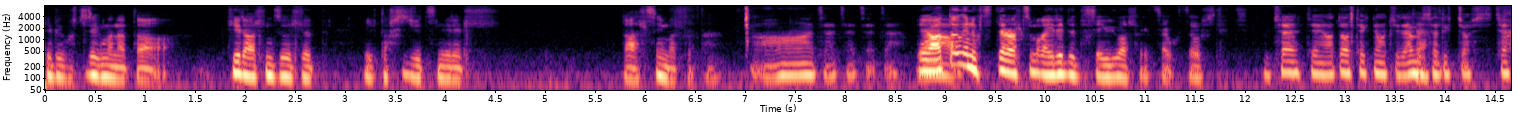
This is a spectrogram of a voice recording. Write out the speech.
гэдэг хүчрийг маань одоо тэр олон зүйлүүд яг туршиж үзнээр л одоо олсон юм болов та. Аа за за за за. Тэгээ одоогийн нөхцөлөөр олсон байгаа ирээдүйд бас яг юу болох гэж цаг хугацаа өөрчлөгдөж. Тий, тий. Одоо бол технологи амар солигдож байгаа шүү дээ.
